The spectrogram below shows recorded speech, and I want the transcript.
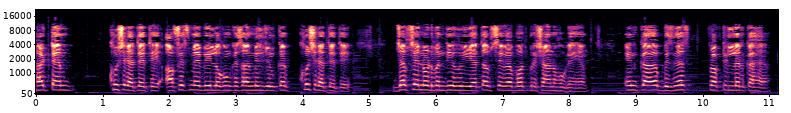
हर टाइम खुश रहते थे। ऑफ़िस में भी लोगों के साथ मिलजुल कर खुश रहते थे। जब से नोटबंदी हुई है, तब से वह बहुत परेशान हो गए हैं। इनका बिज़नेस प्रॉपर्टी डीलर का है।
